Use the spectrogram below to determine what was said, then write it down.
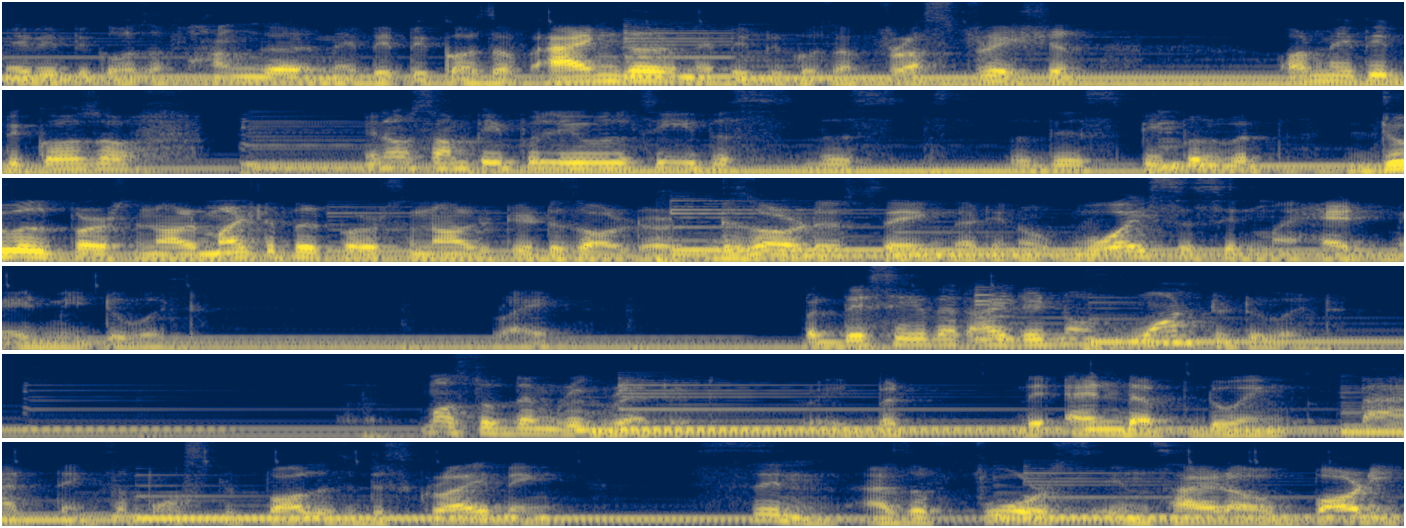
Maybe because of hunger, maybe because of anger, maybe because of frustration, or maybe because of, you know, some people you will see this this these people with dual personality, multiple personality disorder, disorders saying that, you know, voices in my head made me do it, right? But they say that I did not want to do it. Most of them regret it, they end up doing bad things. Apostle Paul is describing sin as a force inside our body,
